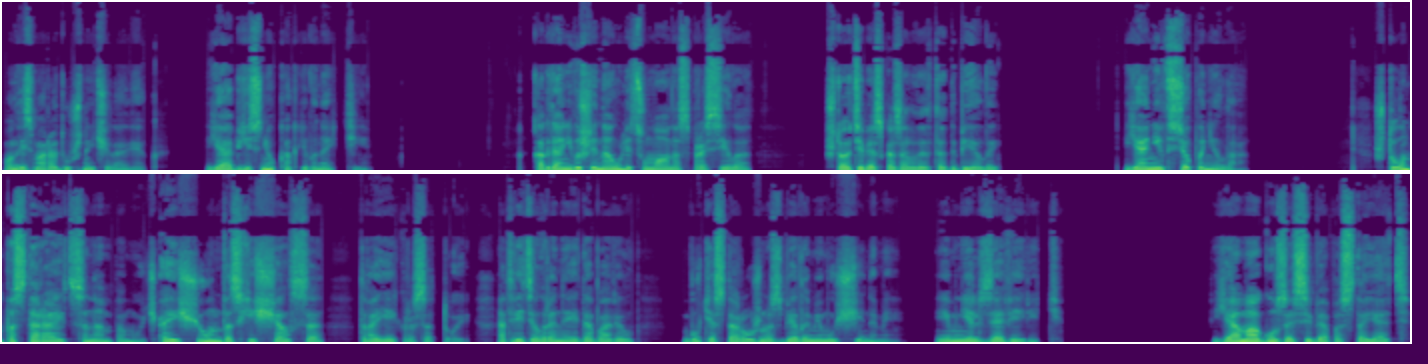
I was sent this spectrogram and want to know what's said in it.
Он весьма радушный человек. Я объясню, как его найти. Когда они вышли на улицу, Моана спросила, что тебе сказал этот белый? Я не все поняла. Что он постарается нам помочь. А еще он восхищался твоей красотой, — ответил Рене и добавил, — будь осторожна с белыми мужчинами. Им нельзя верить. — Я могу за себя постоять,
